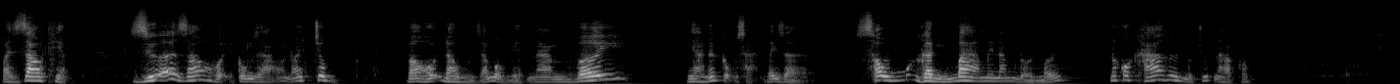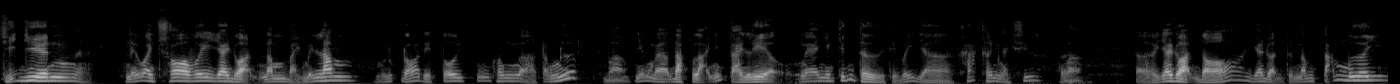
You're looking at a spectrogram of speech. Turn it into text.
và giao thiệp giữa giáo hội công giáo nói chung và hội đồng giám mục Việt Nam với nhà nước cộng sản bây giờ sau gần 30 năm đổi mới nó có khá hơn một chút nào không? Dĩ nhiên nếu anh so với giai đoạn năm 75 lúc đó thì tôi cũng không ở trong nước Vâng. Nhưng mà đọc lại những tài liệu, nghe những chứng từ thì bây giờ khác hơn ngày xưa. Vâng. Ở giai đoạn đó, giai đoạn từ năm 80,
